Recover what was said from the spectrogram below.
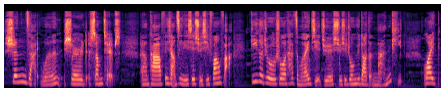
申载文 shared some tips，让他分享自己的一些学习方法。第一个就是说他怎么来解决学习中遇到的难题。Like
